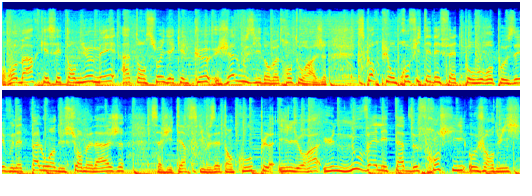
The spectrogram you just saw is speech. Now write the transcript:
remarque et c'est tant mieux, mais attention, il y a quelques jalousies dans votre entourage. Scorpion, profitez des fêtes pour vous reposer, vous n'êtes pas loin du surmenage. Sagittaire, si vous êtes en couple, il y aura une nouvelle étape de franchie aujourd'hui.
